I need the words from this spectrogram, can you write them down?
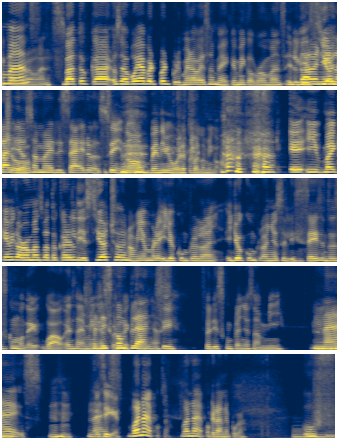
Romance Romance. va a tocar, o sea, voy a ver por primera vez a My Chemical Romance el Va a 18. venir la diosa Miley Cyrus. Sí, no, vendí mi boleto para el domingo. Eh, y My Chemical Romance va a tocar el 18 de noviembre y yo cumplo, el año, y yo cumplo años el 16, entonces es como de, wow, el timing Feliz es perfecto. cumpleaños. Sí, feliz cumpleaños a mí. Nice. Ujú. ¿Qué nice. sigue? Buena época, buena época. Gran época. Uf,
